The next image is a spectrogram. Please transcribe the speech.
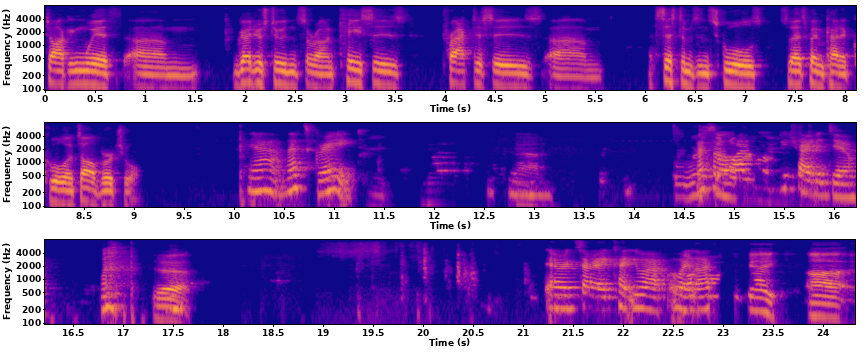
talking with um, graduate students around cases, practices, um, systems in schools. So that's been kind of cool. It's all virtual. Yeah, that's great. Yeah. That's a lot of what we try to do. yeah. Eric, sorry, I cut you off. Oh, I lost. Okay. Uh,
